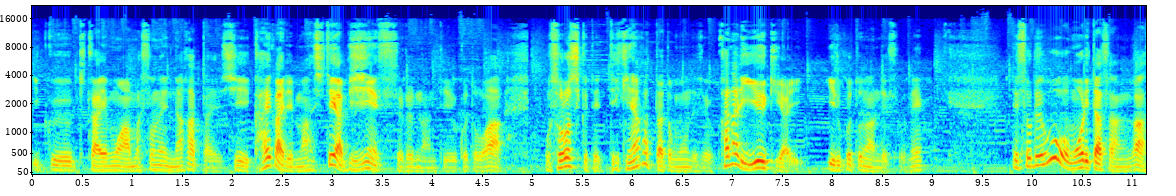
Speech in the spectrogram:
行く機会もあんまりそんなになかったですし、海外でましてやビジネスするなんていうことは、恐ろしくてできなかったと思うんですよ。かなり勇気がいることなんですよね。で、それを森田さんが、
